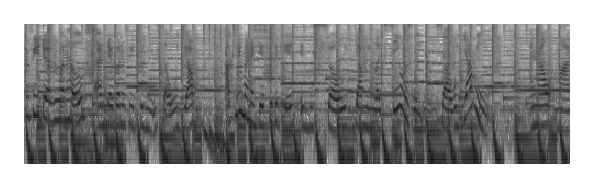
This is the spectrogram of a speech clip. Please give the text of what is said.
have to feed to everyone else and they're gonna feed to me. So yum. Actually, when I tasted the cake, it was so yummy. Like seriously, so yummy. And now my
